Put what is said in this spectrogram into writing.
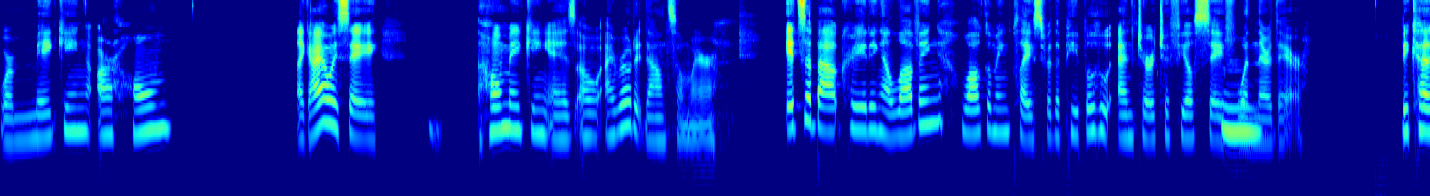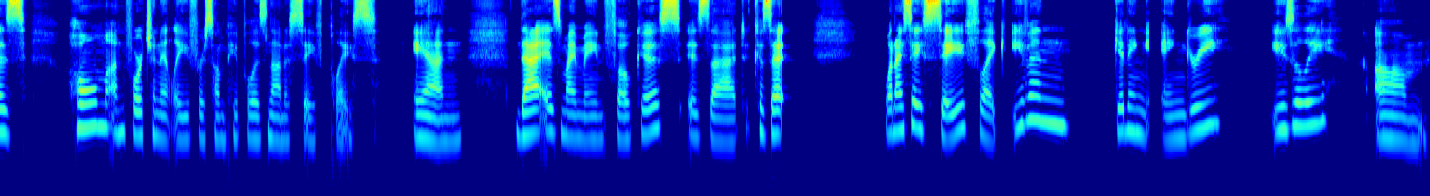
we're making our home. Like I always say, homemaking is, oh, I wrote it down somewhere. It's about creating a loving, welcoming place for the people who enter to feel safe mm. when they're there. Because home, unfortunately, for some people, is not a safe place. And that is my main focus is that because that when I say safe, like even getting angry easily, um,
